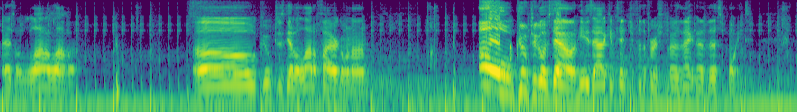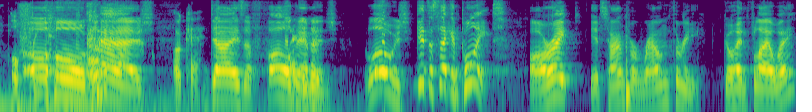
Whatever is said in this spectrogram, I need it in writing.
That's a lot of lava. Oh, Gupta's got a lot of fire going on. Oh, Gupta goes down. He is out of contention for the first for the next at this point. Oh, freak. Oh, Cash Okay. dies of fall I damage. Loge gets a second point. All right, it's time for round three. Go ahead and fly away.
